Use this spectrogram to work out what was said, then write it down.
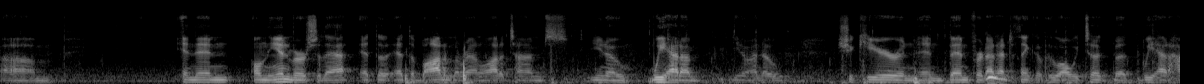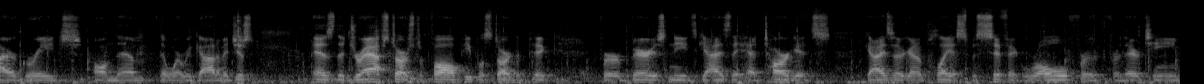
Um, And then on the inverse of that, at the, at the bottom of the round, a lot of times, you know, we had a, you know, I know Shakir and, and Benford, I'd have to think of who all we took, but we had higher grades on them than where we got them. It just, as the draft starts to fall, people start to pick for various needs, guys they had targets, guys that are gonna play a specific role for, for their team,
